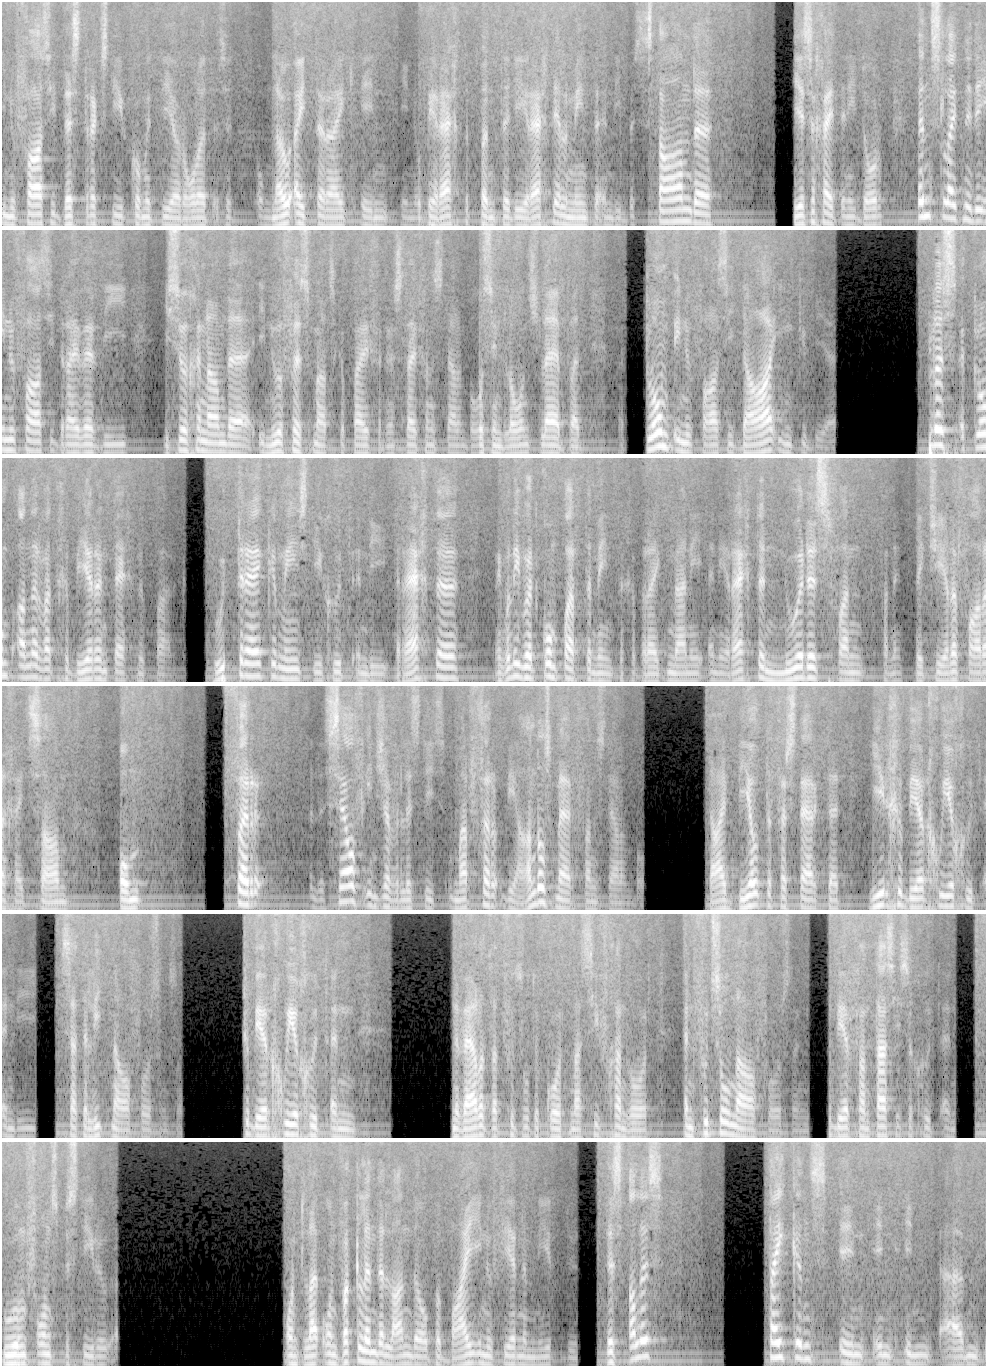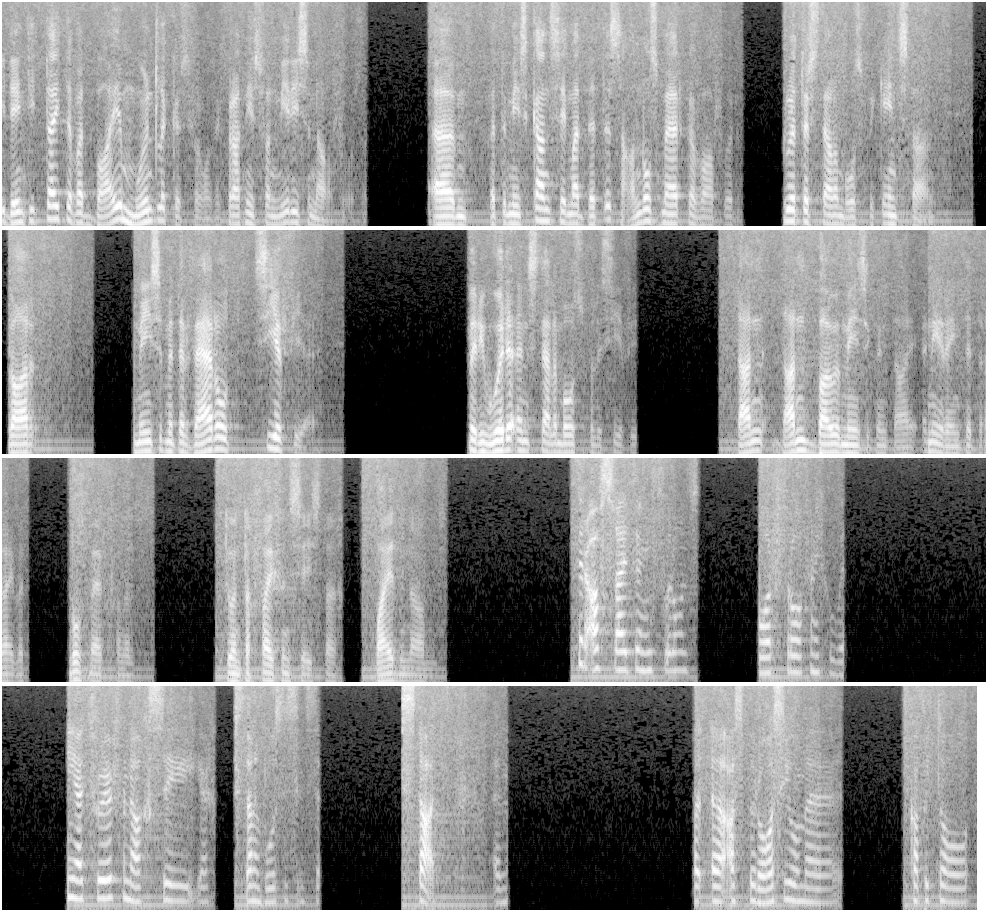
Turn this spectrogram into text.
innovasie distrikstuurkomitee rol het is dit om nou uit te reik en en op die regte punte die regte elemente in die bestaande besigheid in die dorp insluitende die innovasiedrywer die die sogenaamde Innovus maatskappy vir die Universiteit van Stellenbosch en Launch Lab wat 'n klomp innovasie daar inkubeer. Plus 'n klomp ander wat gebeur in Technopark. Hoe trek 'n mens die goed in die regte ek wil nie woord kompartemente gebruik maar in die, in die regte nodes van van intellektuele vaardigheid saam om vir hulle self individualisties maar vir die handelsmerk van Stellenbosch daai beeld te versterk dat hier gebeur goeie goed in die satellietnavorsing. Gebeur goeie goed in 'n wêreld wat voedseltekort massief gaan word in voedselnavorsing. Gebeur fantastiese goed in hoe om fondsbestuur ontwikkelende lande op 'n baie innoverende manier te doen. Dis alles teikens en en en ehm um, identiteite wat baie moontlik is vir ons. Ek praat nie eens van mediese navorsing. Ehm um, wat 'n mens kan sê maar dit is handelsmerke waarvoor groter Stellenbosch bekend staan. Waar mense met 'n wêreld CV periode in Stellenbosch hulle CV dan dan bou mense ek dink daai inherente dryf wat handelsmerk van hulle 2065 baie dinamies. Ter afsluiting vir ons paar vrae van die gehoor. Jy het vroeër vandag sê jy staan in Bossies in stad. 'n aspirasie om 'n kapitaal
